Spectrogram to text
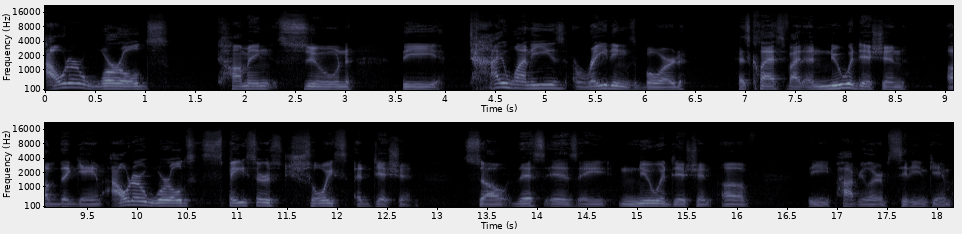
Outer Worlds coming soon. The Taiwanese ratings board has classified a new edition of the game, Outer Worlds Spacer's Choice Edition. So this is a new edition of the popular Obsidian game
